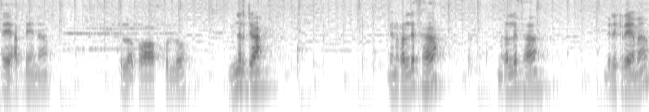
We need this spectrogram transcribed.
هي عبينا كل الأطراف كله. بنرجع بنغلفها نغلفها بالكريمة.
